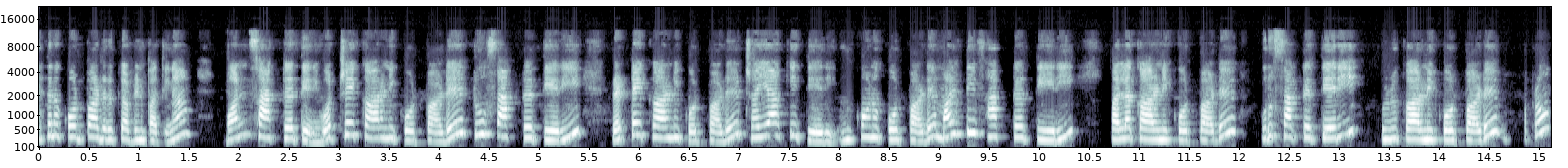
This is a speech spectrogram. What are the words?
எத்தனை கோட்பாடு இருக்கு அப்படின்னு பாத்தீங்கன்னா ஒன் ஃபேக்டர் தேரி ஒற்றை காரணி கோட்பாடு டூ ஃபேக்டர் தேரி இரட்டை காரணி கோட்பாடு ட்ரையாக்கி தேரி முக்கோண கோட்பாடு மல்டி ஃபேக்டர் தேரி பல காரணி கோட்பாடு ஒரு ஃபேக்டர் தேரி குழுக்காரணி கோட்பாடு அப்புறம்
